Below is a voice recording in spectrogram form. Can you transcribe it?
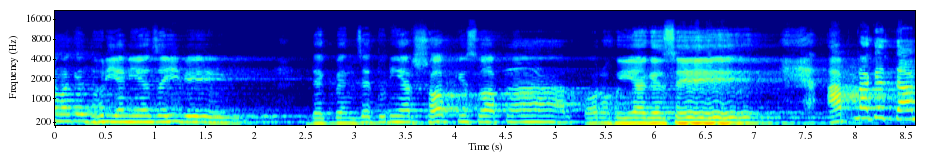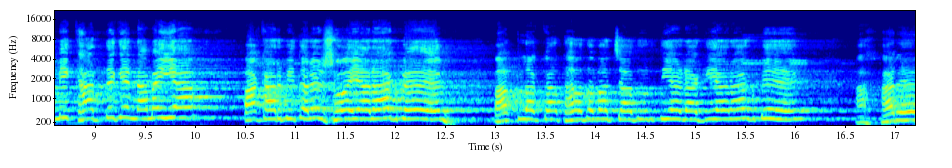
আমাকে ধরিয়া নিয়ে যাইবে। দেখবেন যে দুনিয়ার সব কিছু আপনার পর হইয়া গেছে। আপনাকে দামি খাট থেকে নামাইয়া পাকার ভিতরে শোয়া রাখবেন, পাতলা কাঁথা অথবা চাদর দিয়া ডাকিয়া রাখবেন। আহারে!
